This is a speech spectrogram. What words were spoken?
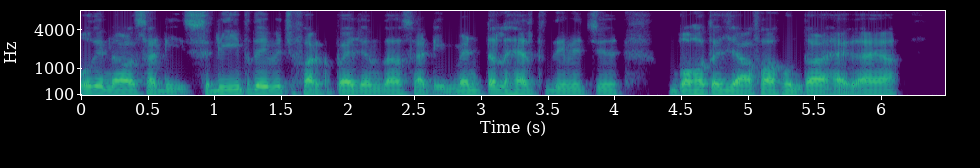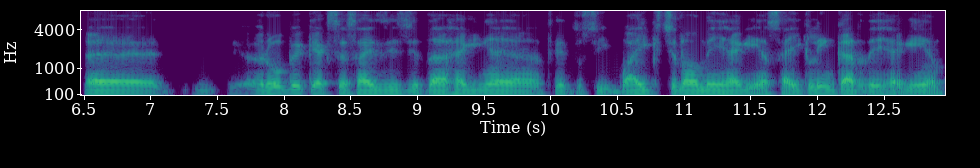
ਉਹਦੇ ਨਾਲ ਸਾਡੀ ਸਲੀਪ ਦੇ ਵਿੱਚ ਫ਼ਰਕ ਪੈ ਜਾਂਦਾ, ਸਾਡੀ ਮੈਂਟਲ ਹੈਲਥ ਦੇ ਵਿੱਚ ਬਹੁਤ ਇਜ਼ਾਫਾ ਹੁੰਦਾ ਹੈਗਾ ਆ। ਐਰੋਬਿਕ ਐਕਸਰਸਾਈਜ਼ਸ ਜਿੱਦਾਂ ਹੈਗੀਆਂ ਆ, ਤੇ ਤੁਸੀਂ ਬਾਈਕ ਚਲਾਉਂਦੇ ਹੈਗੇ ਆ ਸਾਈਕਲਿੰਗ ਕਰਦੇ ਹੈਗੇ ਆ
